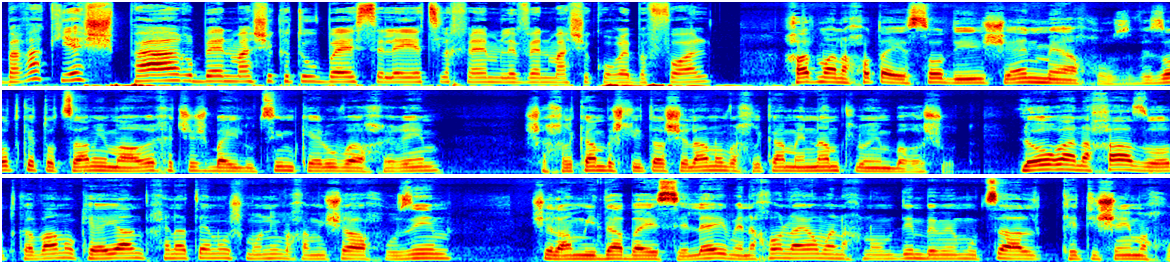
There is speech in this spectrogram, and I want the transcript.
ברק, יש פער בין מה שכתוב ב-SLA אצלכם לבין מה שקורה בפועל? אחת מהנחות היסוד היא שאין 100%, וזאת כתוצאה ממערכת שיש בה אילוצים כאלו ואחרים, שחלקם בשליטה שלנו וחלקם אינם תלויים ברשות. לאור ההנחה הזאת, קבענו כי היה מבחינתנו 85% של עמידה ב-SLA, ונכון להיום אנחנו עומדים בממוצע על כ-90%.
